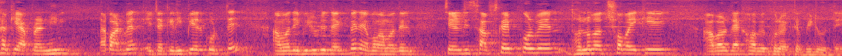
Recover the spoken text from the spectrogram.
থাকে, আপনারা নিন, পারবেন এটাকে রিপেয়ার করতে। আমাদের ভিডিওটি দেখবেন এবং আমাদের চ্যানেলটি সাবস্ক্রাইব করবেন। ধন্যবাদ সবাইকে। আবার দেখা হবে কোনো একটা ভিডিওতে।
